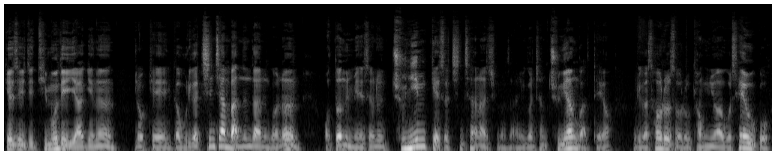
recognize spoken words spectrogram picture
그래서 이제 디모데 이야기는 이렇게 그러니까 우리가 칭찬받는다는 거는 어떤 의미에서는 주님께서 칭찬하신 거잖아요 이건 참 중요한 것 같아요 우리가 서로 서로 격려하고 세우고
